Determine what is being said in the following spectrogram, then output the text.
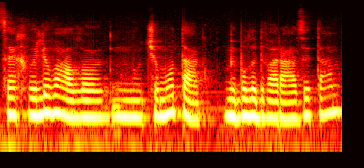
це хвилювало. Ну чому так? Ми були два рази там.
